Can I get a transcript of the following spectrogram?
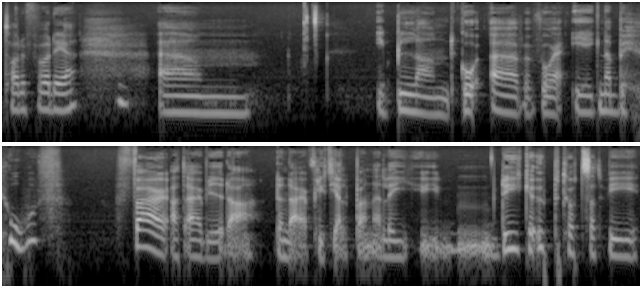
ta det för vad det är, mm. um, ibland gå över våra egna behov för att erbjuda den där flytthjälpen eller dyka upp trots att vi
